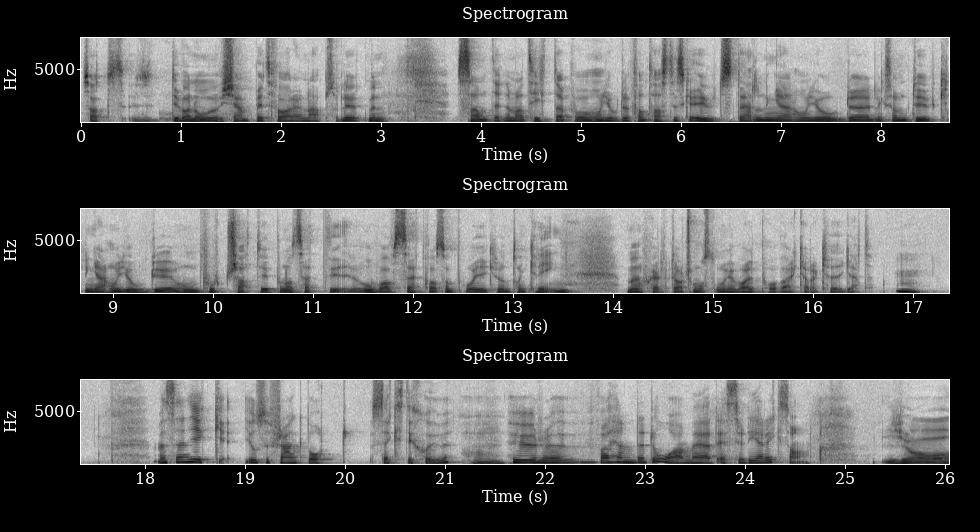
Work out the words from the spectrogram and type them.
Så att det var nog kämpigt för henne, absolut. Men Samtidigt när man tittar på, hon gjorde fantastiska utställningar, hon gjorde liksom dukningar, hon, gjorde, hon fortsatte ju på något sätt oavsett vad som pågick runt omkring. Men självklart så måste hon ju varit påverkad av kriget. Mm. Men sen gick Josef Frank bort 67. Mm. Hur, vad hände då med Estrid Eriksson? Ja,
